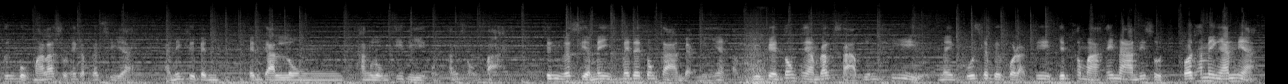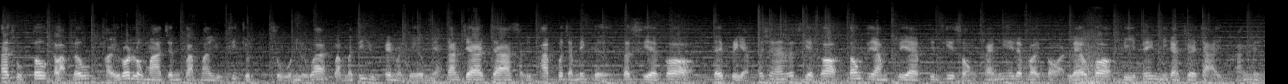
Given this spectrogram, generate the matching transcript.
เพิ่งบุกมาล่าสุดให้กับรัสเซีย อันนี้คือเป็นเป็นการลงทางลงที่ดีของทั้งสองฝ่าย ซึ่งรัสเซียไม่ไม่ได้ต้องการแบบนี้ครับยูเครนต้องพยายามรักษาพื้นที่ในคูสและเบลโกรัดที่ยึดเข้ามาให้นานที่สุด เพราะถ้าไม่งั้นเนี่ยถ้าถูกโต้กลับแล้วถอยร่นลงมาจนกลับมาอยู่ที่จุดศูนย์หรือว่ากลับมาที่ยูเครนเหมือนเดิมเนี่ยการเจรจาสันติภาพก็จะไม่เกิดรัสเซียก็ได้เปรียบเพราะฉะนั้นรัสเซียก็ต้องพยายามเคลียร์พื้นที่สองแคว้นนี้ให้เรียบร้อยก่อนแล้วก็บีบให้มีการเจรจาอีกครั้งหนึ่ง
